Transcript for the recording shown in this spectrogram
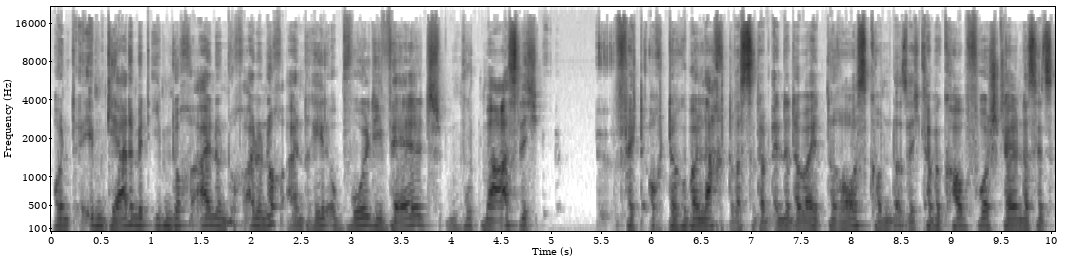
und eben gerne mit ihm noch einen und noch einen und noch einen dreht, obwohl die Welt mutmaßlich vielleicht auch darüber lacht, was dann am Ende dabei hinten rauskommt. Also ich kann mir kaum vorstellen, dass jetzt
